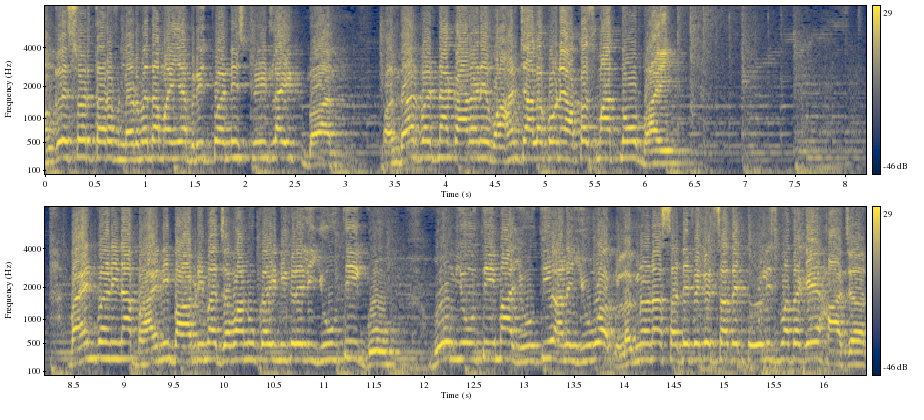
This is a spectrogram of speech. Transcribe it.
અંકલેશ્વર તરફ નર્મદા મૈયા બ્રિજ પરની સ્ટ્રીટ લાઇટ બંધ. અંધારભટના કારણે વાહન ચાલકોને અકસ્માતનો ભય. બહેનપણીના ભાઈની બાબડીમાં જવાનું કહી નીકળેલી યુવતી ગુમ. ગુમ યુવતીમાં યુવતી અને યુવક લગ્નના સર્ટિફિકેટ સાથે પોલીસ મથકે હાજર.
